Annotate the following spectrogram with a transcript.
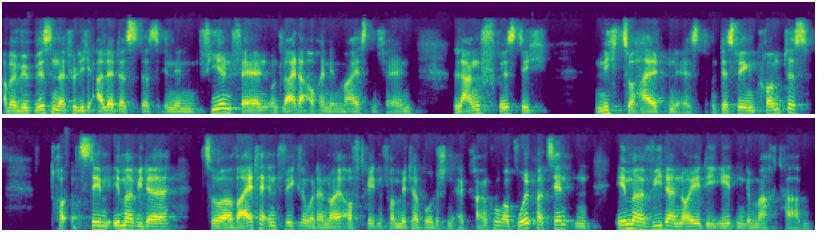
Aber wir wissen natürlich alle, dass das in den vielen Fällen und leider auch in den meisten Fällen langfristig nicht zu halten ist. Und deswegen kommt es trotzdem immer wieder zur Weiterentwicklung oder Neuauftreten von metabolischen Erkrankungen, obwohl Patienten immer wieder neue Diäten gemacht haben.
